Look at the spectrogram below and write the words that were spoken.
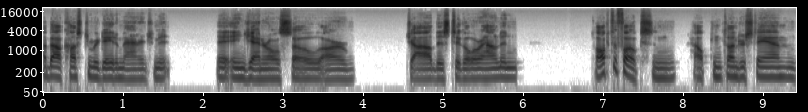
about customer data management in general. So our job is to go around and talk to folks and help them to understand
